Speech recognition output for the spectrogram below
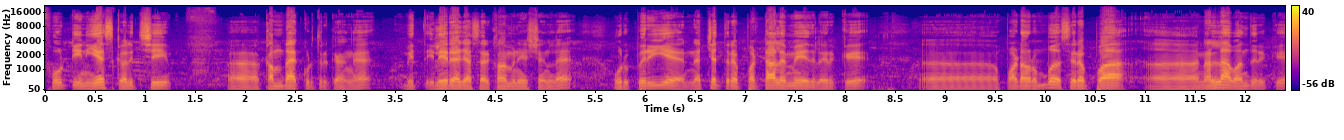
ஃபோர்டீன் இயர்ஸ் கழித்து கம்பேக் கொடுத்துருக்காங்க வித் இளையராஜா சார் காம்பினேஷனில் ஒரு பெரிய நட்சத்திர பட்டாளமே இதில் இருக்குது படம் ரொம்ப சிறப்பாக நல்லா வந்திருக்கு.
